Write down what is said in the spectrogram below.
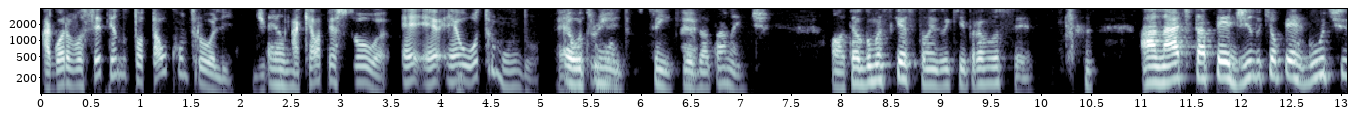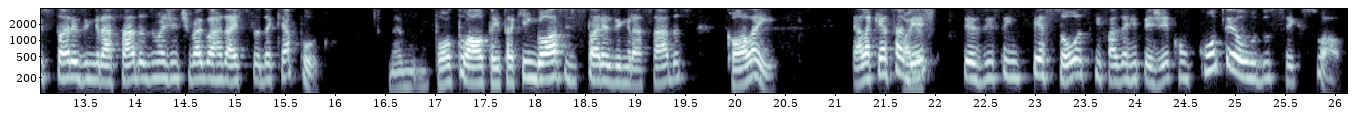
Agora, você tendo total controle de é um... aquela pessoa, é, é, é, outro mundo. É, é outro, outro mundo. Sim, é. exatamente. Ó, tem algumas questões aqui para você. A Nath está pedindo que eu pergunte histórias engraçadas, mas a gente vai guardar isso para daqui a pouco. Né? Um ponto alto aí. Para quem gosta de histórias engraçadas, cola aí. Ela quer saber Olha... se existem pessoas que fazem RPG com conteúdo sexual.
